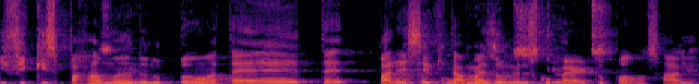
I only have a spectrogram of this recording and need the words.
e fica esparramando Sim. no pão até, até parecer Até que tá mais ou menos os coberto o pão, sabe?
